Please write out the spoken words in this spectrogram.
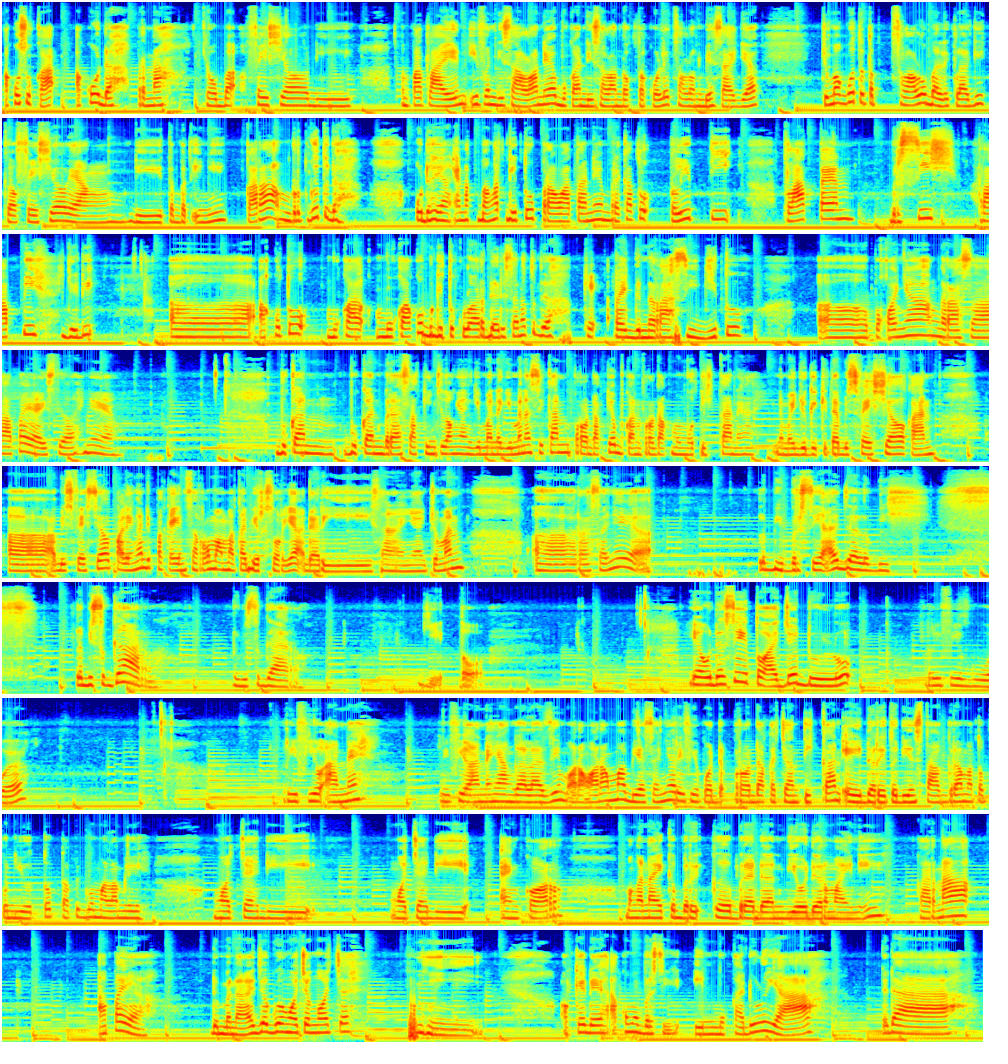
aku suka aku udah pernah coba facial di tempat lain even di salon ya bukan di salon dokter kulit salon biasa aja. Cuma gue tetap selalu balik lagi ke facial yang di Tebet ini karena menurut gue tuh udah udah yang enak banget gitu perawatannya. Mereka tuh teliti telaten bersih rapih. Jadi uh, aku tuh muka muka aku begitu keluar dari sana tuh udah kayak regenerasi gitu. Uh, pokoknya ngerasa apa ya istilahnya ya? Bukan bukan berasa kinclong yang gimana gimana sih kan produknya bukan produk memutihkan ya. Namanya juga kita habis facial kan. Uh, habis facial palingan dipakein serum sama tabir surya dari sananya. Cuman uh, rasanya ya lebih bersih aja lebih lebih segar lebih segar. Gitu. Ya udah sih itu aja dulu review gue. Review aneh. Review aneh yang gak lazim. Orang-orang mah biasanya review produk kecantikan either itu di Instagram ataupun di YouTube tapi gue malah milih ngoceh di ngoceh di Anchor mengenai keber, keberadaan bioderma ini. Karena apa ya demen aja gue ngoceh-ngoceh Oke deh, aku mau bersihin muka dulu ya. Dadah.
